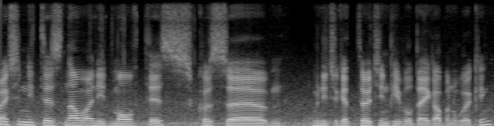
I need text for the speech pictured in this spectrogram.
I actually need this now? I need more of this because um, we need to get 13 people back up and working.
